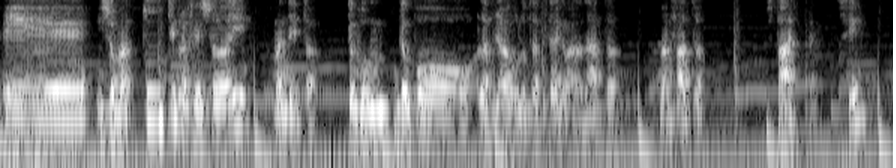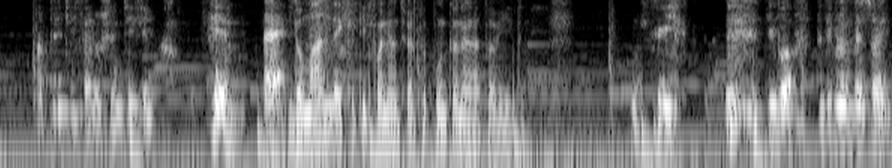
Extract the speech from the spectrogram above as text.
E insomma, tutti i professori mi hanno detto, dopo, dopo la prima valutazione che mi hanno dato, mi hanno fatto, Sparta, sì? Ma perché fai lo scientifico? Eh, Domande che ti poni a un certo punto nella tua vita. sì. tipo, tutti i professori,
